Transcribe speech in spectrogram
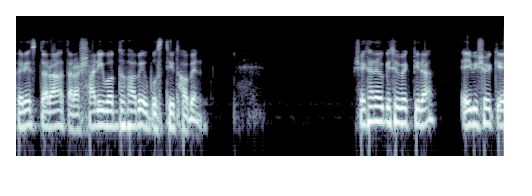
ফেরেস্তারা তারা সারিবদ্ধভাবে উপস্থিত হবেন। সেখানেও কিছু ব্যক্তিরা এই বিষয়কে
